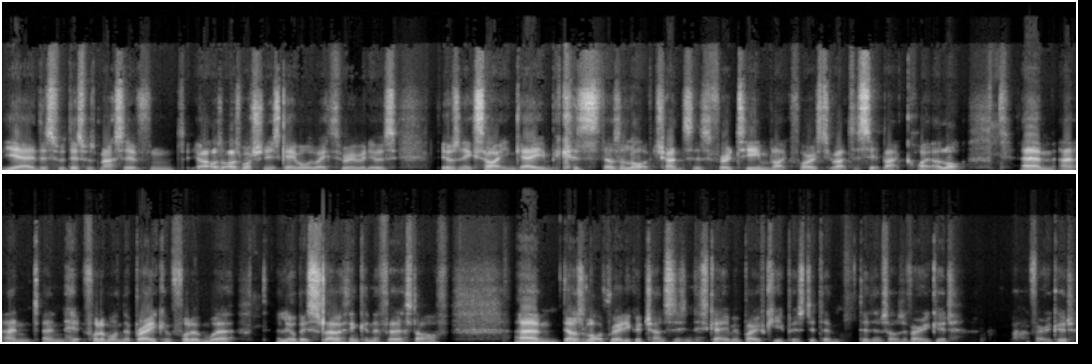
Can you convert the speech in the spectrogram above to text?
Yeah, this was this was massive, and I was, I was watching this game all the way through, and it was it was an exciting game because there was a lot of chances for a team like Forest who had to sit back quite a lot um, and and hit Fulham on the break, and Fulham were a little bit slow, I think, in the first half. Um, there was a lot of really good chances in this game, and both keepers did them did themselves a very good, very good.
